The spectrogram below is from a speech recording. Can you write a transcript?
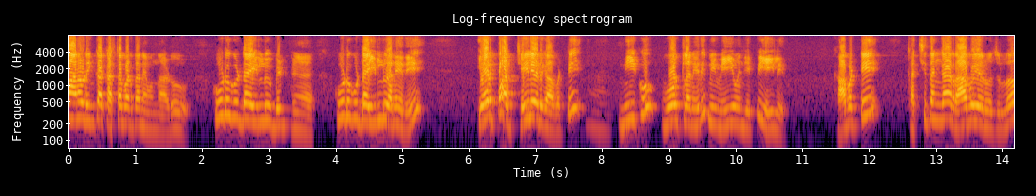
మానవుడు ఇంకా కష్టపడతానే ఉన్నాడు. కూడుగుడ్డ ఇల్లు బిడ్ కూడుగుడ్డ ఇల్లు అనేది ఏర్పాటు చేయలేదు కాబట్టి మీకు ఓట్లు అనేది మేము వేయమని చెప్పి వేయలేదు. కాబట్టి ఖచ్చితంగా రాబోయే రోజుల్లో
